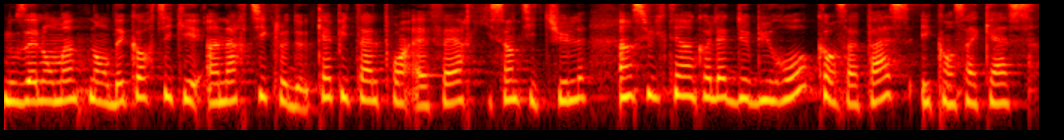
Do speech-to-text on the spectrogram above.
Nous allons maintenant décortiquer un article de capital.fr qui s'intitule Insulter un collègue de bureau quand ça passe et quand ça casse.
